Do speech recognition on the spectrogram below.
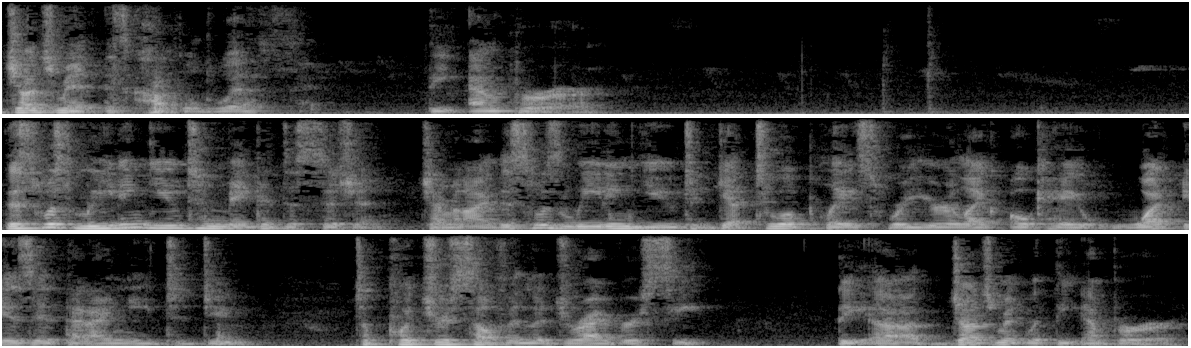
Judgment is coupled with the emperor. This was leading you to make a decision, Gemini. This was leading you to get to a place where you're like, okay, what is it that I need to do? To put yourself in the driver's seat. The uh, judgment with the emperor.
